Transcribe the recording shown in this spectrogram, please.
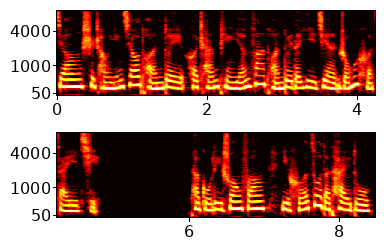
将市场营销团队和产品研发团队的意见融合在一起。他鼓励双方以合作的态度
